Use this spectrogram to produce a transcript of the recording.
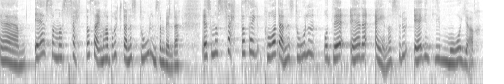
er som å sette seg Vi har brukt denne stolen som bilde. er som å sette seg på denne stolen, og det er det eneste du egentlig må gjøre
